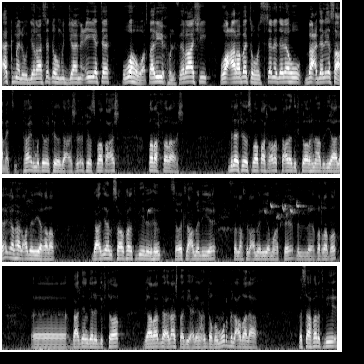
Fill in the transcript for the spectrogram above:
أكملوا دراستهم الجامعية وهو طريح الفراش وعربته السند له بعد الإصابة. هاي المدة من 2011 ل 2017 طرح فراش. بال 2017 عرضت على دكتور هنا بديالة قال هاي العملية غلط. بعدين سافرت بيه للهند سويت له عمليه صلحت العملية مالته بالربط بعدين قال الدكتور قال له علاج طبيعي لأن عنده ضمور بالعضلات. فسافرت به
